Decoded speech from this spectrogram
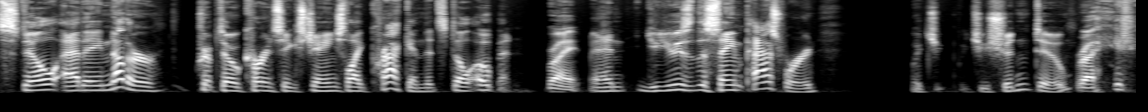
still at another cryptocurrency exchange like Kraken that's still open. Right. And you use the same password, which which you shouldn't do. Right.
